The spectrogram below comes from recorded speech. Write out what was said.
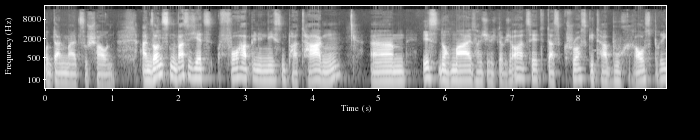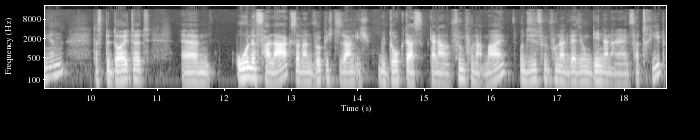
und dann mal zu schauen. Ansonsten, was ich jetzt vorhabe in den nächsten paar Tagen, ähm, ist nochmal, das habe ich euch glaube ich auch erzählt, das Cross-Gitar-Buch rausbringen. Das bedeutet, ähm, ohne Verlag, sondern wirklich zu sagen, ich bedruck das, keine Ahnung, 500 Mal und diese 500 Versionen gehen dann an einen Vertrieb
